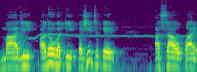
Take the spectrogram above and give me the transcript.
माझी अधोगती कशी चुकेल असा उपाय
